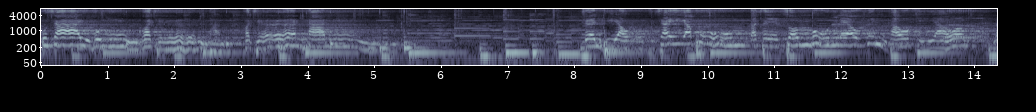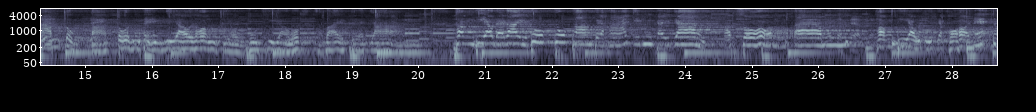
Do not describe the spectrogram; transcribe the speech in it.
ผู้ชายผู้หญิงขอเชิญท่านขอเชิญท่านเชิญเที่ยวชัยภูมิเกษตรสมบูรณ์แล้วขึ้นเขาเขียว น้ำตกตาต้นแห่งเดียวท่องเที่ยวผู้เที่ยว สบายเปลียดยาง ท่องเที่ยวได้ได้ทุกทุกทางไปหากินไก่ย่างกับส้มตำท่องเที่ยวดีจะขอแนะน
